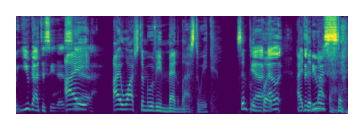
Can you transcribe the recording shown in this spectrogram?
you you got to see this. I- yeah. I watched the movie Men last week. Simply Yeah, put, Ale- I the did newest- not.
